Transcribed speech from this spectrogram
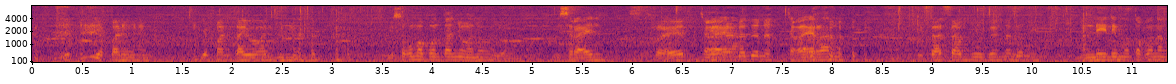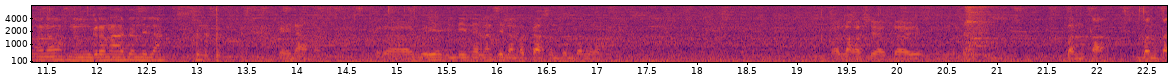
Japan Japan Taiwan Gusto ko mapunta yung ano, yung Israel, Israel Tsaka meron Iran. na dun ah tsaka Iran. isasabugan na dun eh Manlilimot ako ng ano, ng granada nila. Kailangan. Grabe. Hindi, hindi na lang sila magkasundong dalawa. Malakas yata yung ano. Banta. Banta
